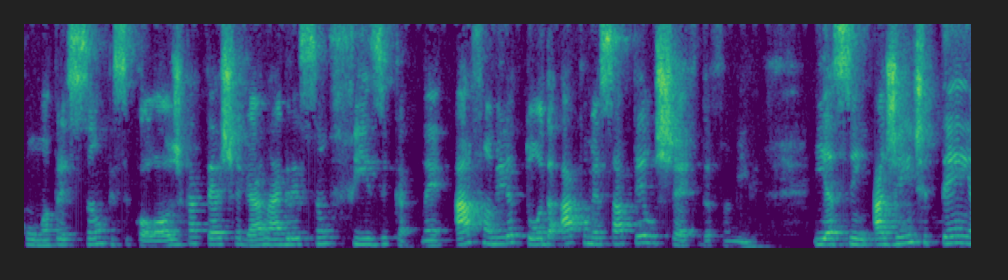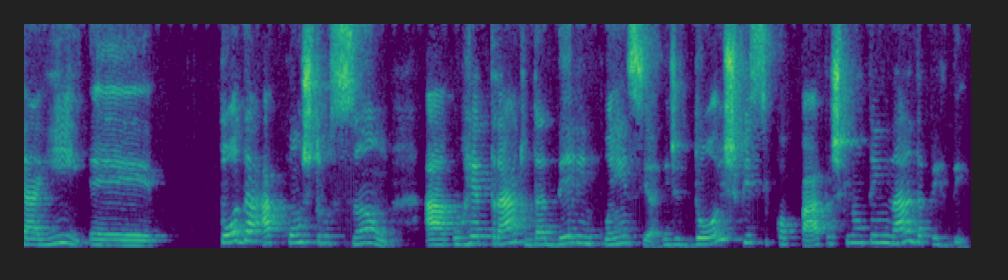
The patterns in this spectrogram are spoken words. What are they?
com uma pressão psicológica até chegar na agressão física, né? A família toda, a começar pelo chefe da família. E assim, a gente tem aí é, toda a construção, a, o retrato da delinquência e de dois psicopatas que não têm nada a perder,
